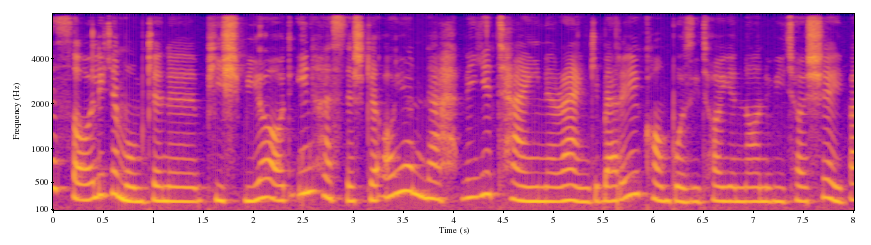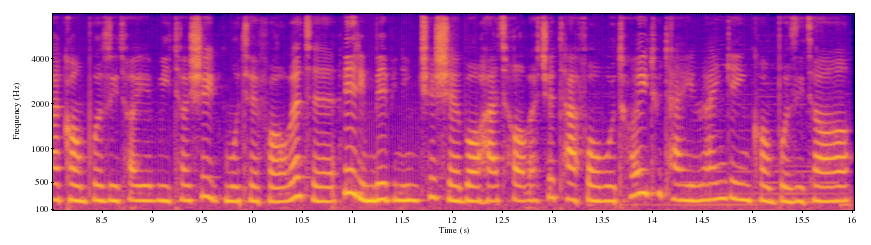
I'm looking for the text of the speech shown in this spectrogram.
یه سوالی که ممکنه پیش بیاد این هستش که آیا نحوه تعیین رنگ برای کامپوزیت های non-Vita shade و کامپوزیت های Vita shade متفاوته؟ بریم ببینیم چه شباهت ها و چه تفاوت هایی تو تعیین رنگ این کامپوزیت ها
